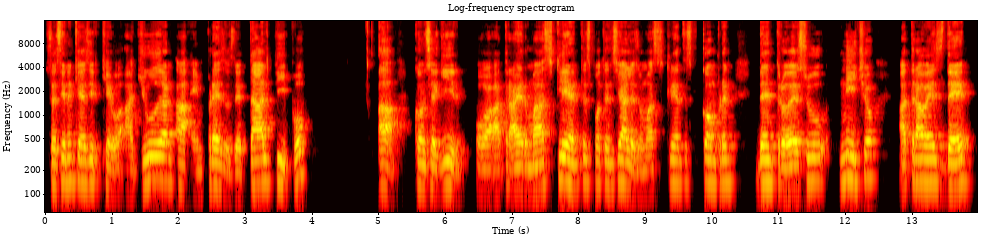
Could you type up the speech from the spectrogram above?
Ustedes tienen que decir que ayudan a empresas de tal tipo a conseguir o atraer más clientes potenciales o más clientes que compren dentro de su nicho a través de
